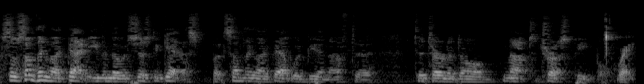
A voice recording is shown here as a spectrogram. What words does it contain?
so something like that, even though it's just a guess, but something like that would be enough to, to turn a dog not to trust people. Right.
